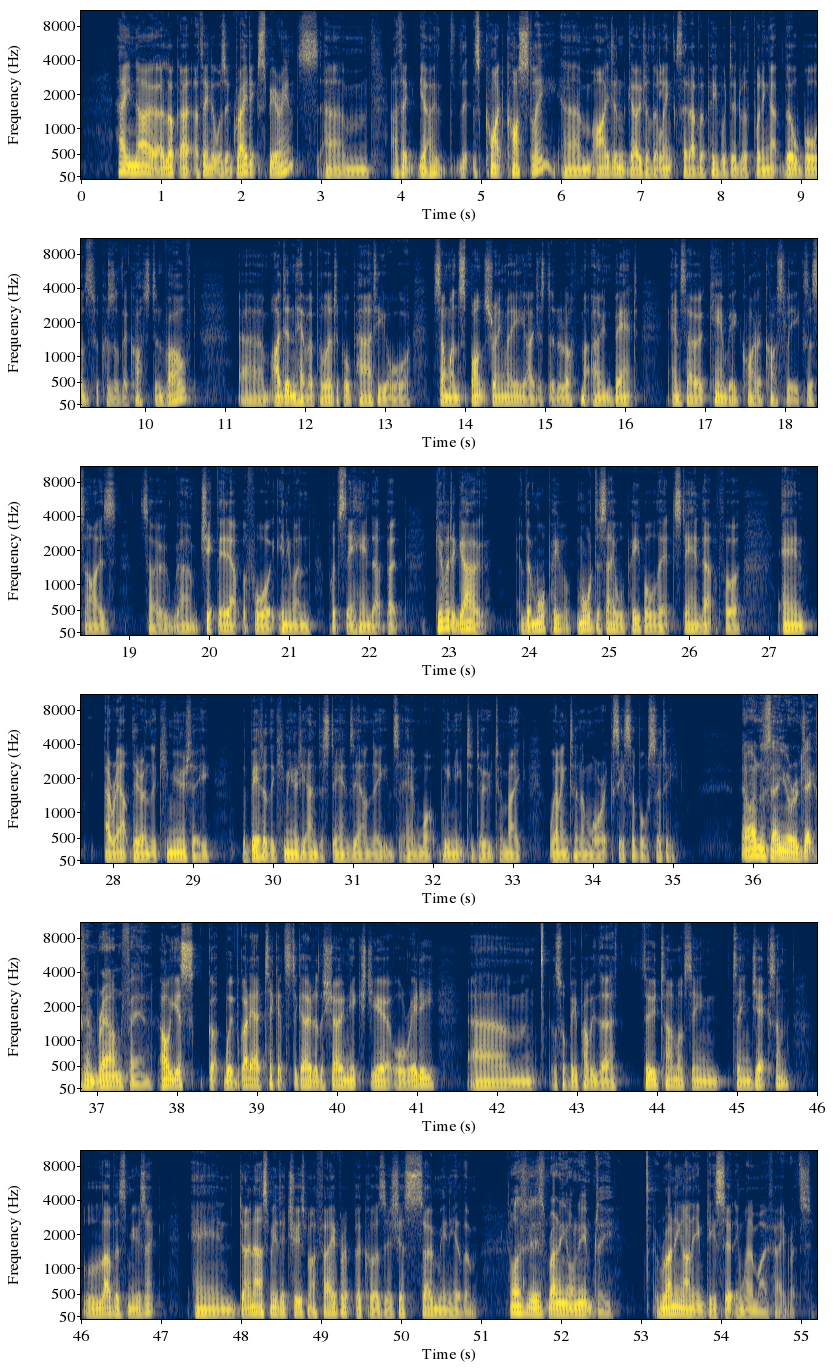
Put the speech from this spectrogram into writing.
Hey, no, uh, look, I, think it was a great experience. Um, I think, you know, it's quite costly. Um, I didn't go to the lengths that other people did with putting up billboards because of the cost involved. Um, I didn't have a political party or someone sponsoring me. I just did it off my own bat. And so it can be quite a costly exercise. So um, check that out before anyone puts their hand up. But give it a go the more people, more disabled people that stand up for and are out there in the community, the better the community understands our needs and what we need to do to make Wellington a more accessible city. Now, I understand you're a Jackson Browne fan. Oh, yes, got, we've got our tickets to go to the show next year already. Um, this will be probably the third time I've seen, seen Jackson. Love his music. And don't ask me to choose my favourite because there's just so many of them. Can I suggest Running on Empty? Running on Empty is certainly one of my favourites.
